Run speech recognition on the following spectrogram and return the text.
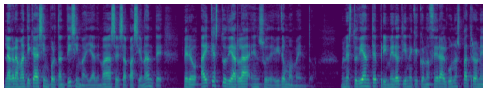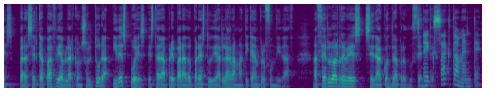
La gramática es importantísima y además es apasionante, pero hay que estudiarla en su debido momento. Un estudiante primero tiene que conocer algunos patrones para ser capaz de hablar con soltura y después estará preparado para estudiar la gramática en profundidad. Hacerlo al revés será contraproducente. Exactamente.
